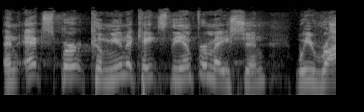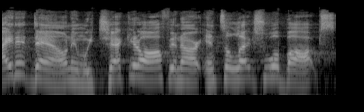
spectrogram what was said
an expert communicates the information, we write it down, and we check it off in our intellectual box,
